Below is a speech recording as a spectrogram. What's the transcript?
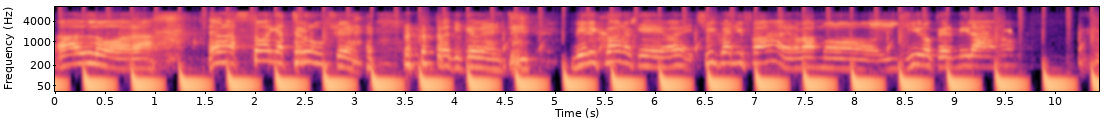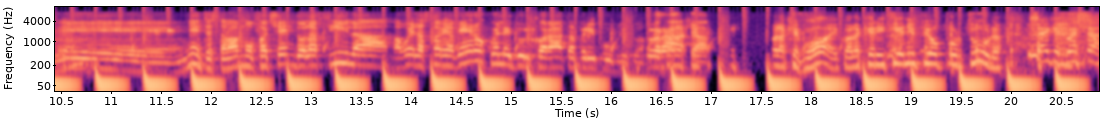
Allora, è una storia truce, praticamente. Mi ricordo che vabbè, cinque anni fa eravamo in giro per Milano mm. e niente, stavamo facendo la fila. Ma vuoi la storia vera o quella edulcorata per il pubblico? Edulcorata quella che vuoi, quella che ritieni più opportuna. Sai che questa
